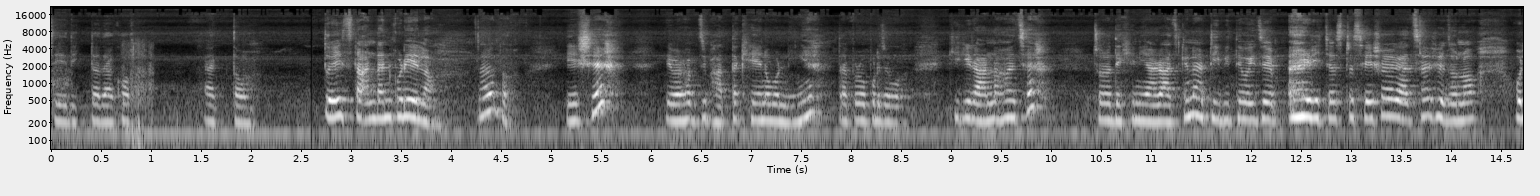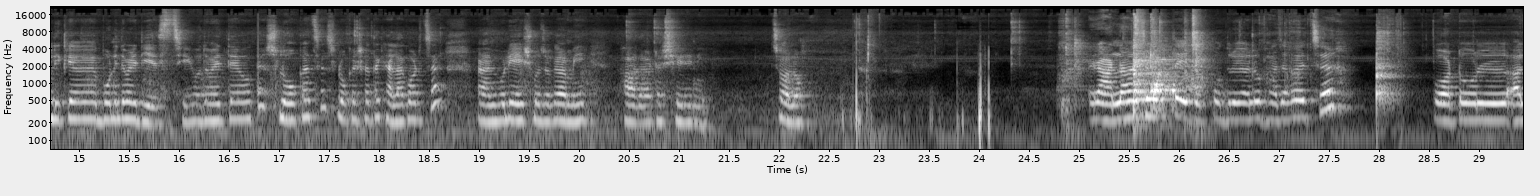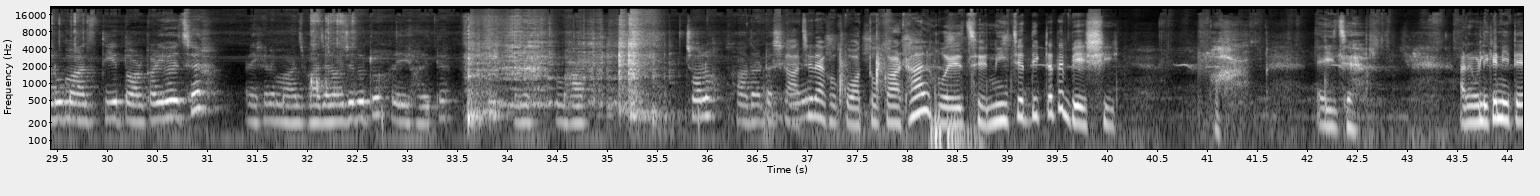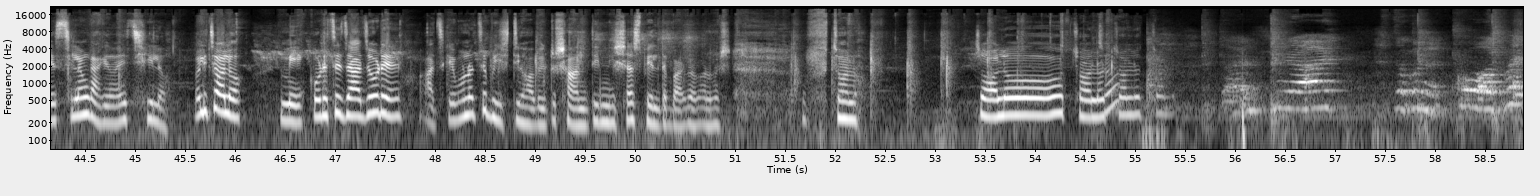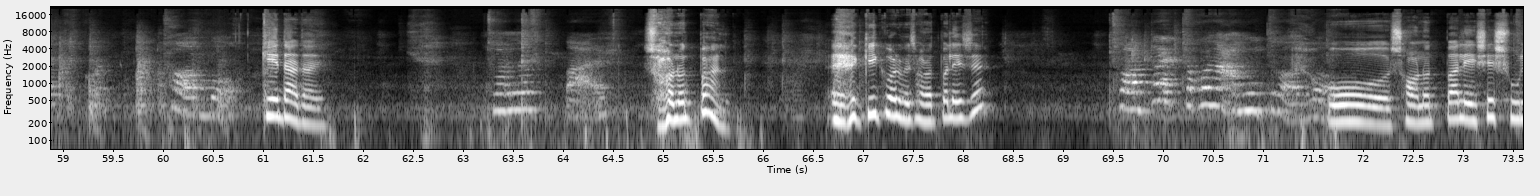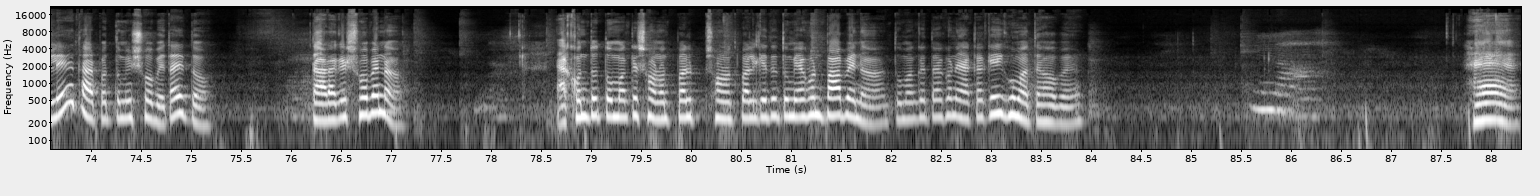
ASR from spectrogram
এসছে এদিকটা দেখো, একদম। তো এই স্টান টান করে এলাম, জানো তো? এসে এবার ভাবছি ভাতটা খেয়ে নেব, নিয়ে তারপর ওপরে যাব। কী কী রান্না হয়েছে? চলো দেখে নিই। আর আজকে না টিভিতে ওই যে রিচার্জটা শেষ হয়ে গেছে, সেজন্য অলিকে বনিদের বাড়ি দিয়ে এসেছি। ওদের বাড়িতে ওকে শ্লোক আছে, শ্লোকের সাথে খেলা করছে। আর আমি বলি, এই সুযোগে আমি খাওয়া দাওয়াটা সেরে নিই। চলো। রান্না হয়েছে বলতে এই যে কুঁদরি আলু ভাজা হয়েছে পটল, আলু, মাছ দিয়ে তরকারি হয়েছে। আর এখানে মাছ ভাজা রয়েছে দুটো, আর এই হাঁড়িতে ভাত। চলো, খাওয়া দাওয়াটা দেখো কত কাঁঠাল হয়েছে, নিচের দিকটাতে বেশি। এই যে। আর ওলিকে নিতে এসেছিলাম, কাকিমাই ছিল। বলি, চলো, মেঘ করেছে যা জোরে, আজকে মনে হচ্ছে বৃষ্টি হবে, একটু শান্তির নিঃশ্বাস ফেলতে পারবে মানুষ। চলো। চলো চলো চলো চলো তখন কবে খাব কে পায় সনদ পাল। কি করবে? সনদ পাল এসে? ও সনদ পাল এসে শুলে তারপর তুমি শোবে তাই তো? তার আগে শোবে না? এখন তো তোমাকে সনদ পাল সনদ পালকে তো তুমি এখন পাবে না। তোমাকে তো এখন একাকেই ঘুমাতে হবে। হ্যাঁ।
